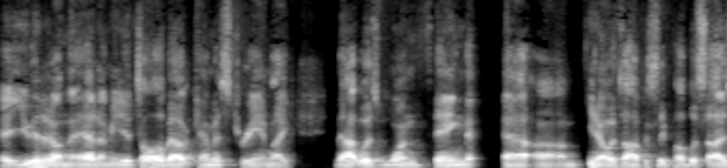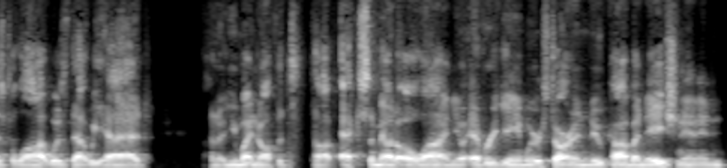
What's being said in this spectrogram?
Hey, you hit it on the head. I mean, it's all about chemistry, and like that was one thing that um, you know it's obviously publicized a lot was that we had. I know you might know off the top X amount of O line. You know, every game we were starting a new combination, and,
